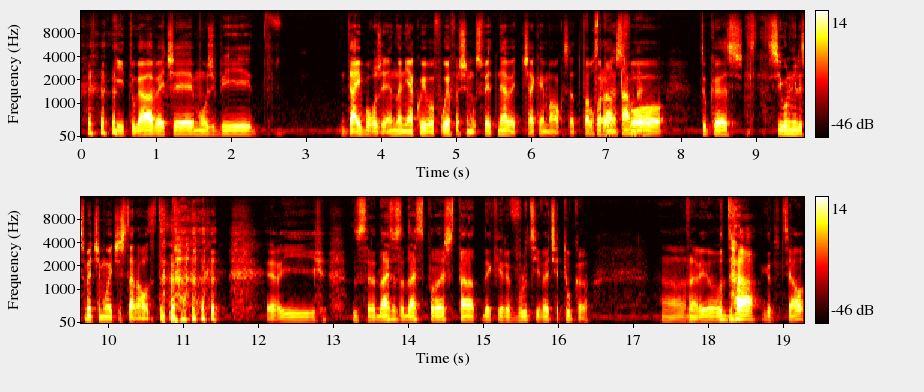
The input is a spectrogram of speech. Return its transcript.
и тогава вече, може би, дай Боже, на някой в УЕФА ще му светне, бе, чакай малко, сега това Какво става първенство, тук сигурни ли сме, че му е чиста работата? И до 17-18 продължи ще станат някакви революции вече тук. А, нали, да, като цяло.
